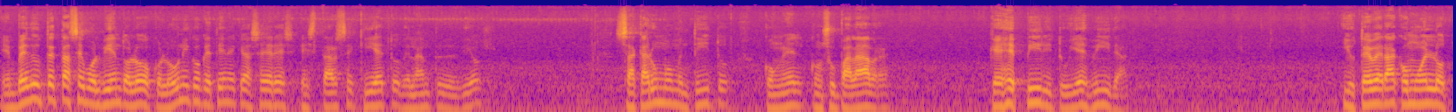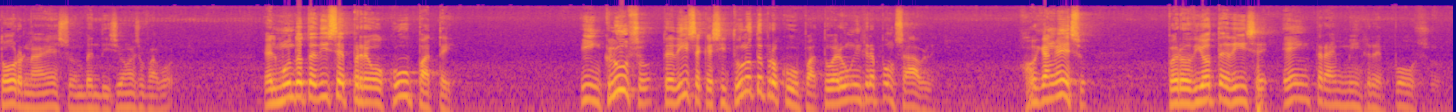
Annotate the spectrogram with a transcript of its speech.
en vez de usted estarse volviendo loco, lo único que tiene que hacer es estarse quieto delante de Dios. Sacar un momentito con Él, con su palabra, que es espíritu y es vida. Y usted verá cómo Él lo torna eso en bendición a su favor. El mundo te dice, preocúpate. Incluso te dice que si tú no te preocupas, tú eres un irresponsable. Oigan eso. Pero Dios te dice, entra en mi reposo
